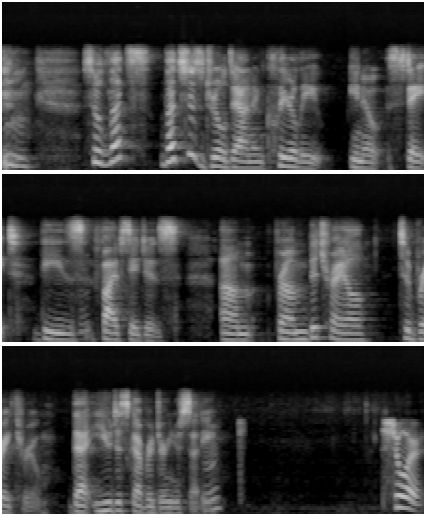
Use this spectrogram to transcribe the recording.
so let's let's just drill down and clearly, you know, state these mm-hmm. five stages um, from betrayal to breakthrough that you discovered during your study. Mm-hmm. Sure.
